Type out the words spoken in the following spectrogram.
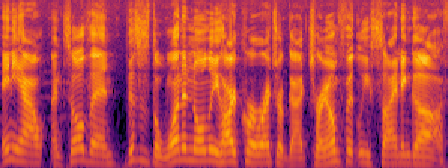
Anyhow, until then, this is the one and only Hardcore Retro God triumphantly signing off.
